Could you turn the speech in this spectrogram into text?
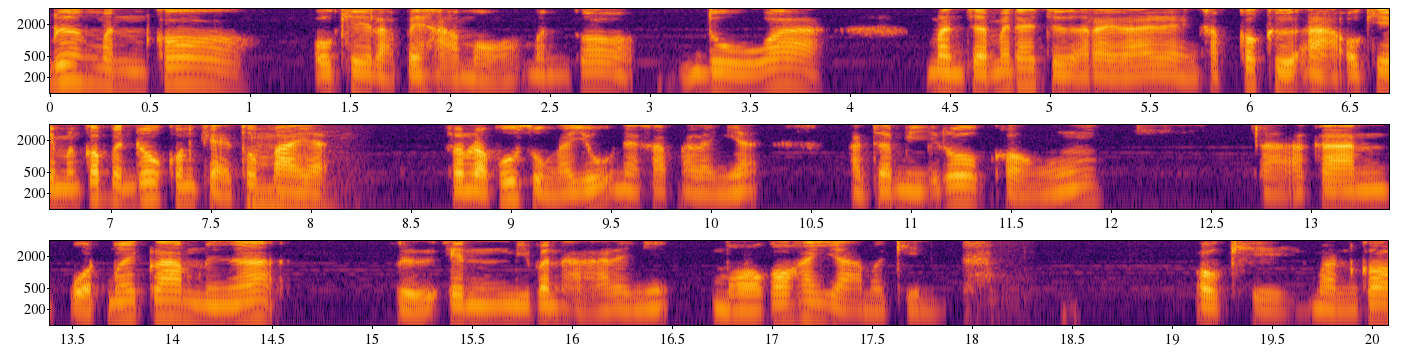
เรื่องมันก็โอเคละไปหาหมอ มันก็ดูว่ามันจะไม่ได้เจออะไรร้ายแรงครับ ก็คือ อ่า โอเค มันก็เป็นโรคคนแก่ทั่วไปอะ่ะสำหรับผู้สูงอายุนะครับ อะไรเงี้ย อาจจะมีโรคของอ่าอาการปวดเมื่อยกล้ามเนื้อ หรือเอ็นมีปัญหาอะไรอย่างนี้หมอก็ให้ยามากินครับโอเค มันก็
